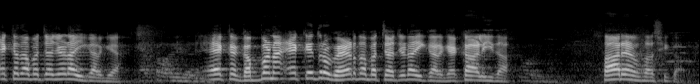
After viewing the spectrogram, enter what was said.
ਇੱਕ ਦਾ ਬੱਚਾ ਚੜਾਈ ਕਰ ਗਿਆ। ਇੱਕ ਗੱਭਣ, ਇੱਕ ਇਧਰੋਂ ਵੈੜ ਦਾ ਬੱਚਾ ਚੜਾਈ ਕਰ ਗਿਆ, ਕਾਲੀ ਦਾ। ਸਾਰਿਆਂ ਨੂੰ ਸਤਿ ਸ਼੍ਰੀ ਅਕਾਲ।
